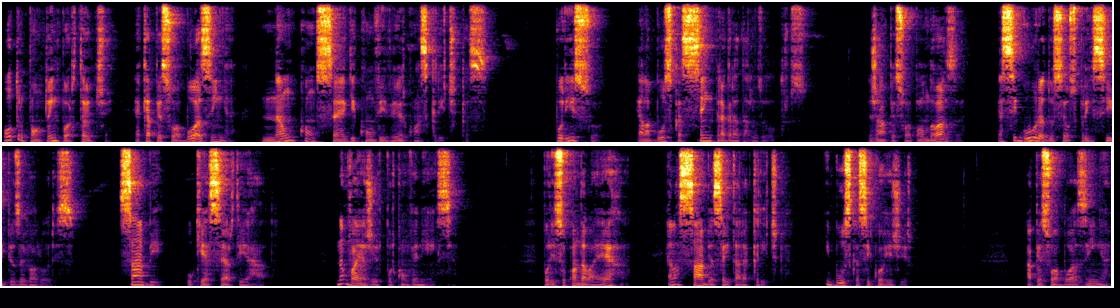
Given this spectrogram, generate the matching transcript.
Outro ponto importante é que a pessoa boazinha não consegue conviver com as críticas. Por isso, ela busca sempre agradar os outros. Já a pessoa bondosa é segura dos seus princípios e valores. Sabe o que é certo e errado. Não vai agir por conveniência. Por isso, quando ela erra, ela sabe aceitar a crítica e busca se corrigir. A pessoa boazinha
